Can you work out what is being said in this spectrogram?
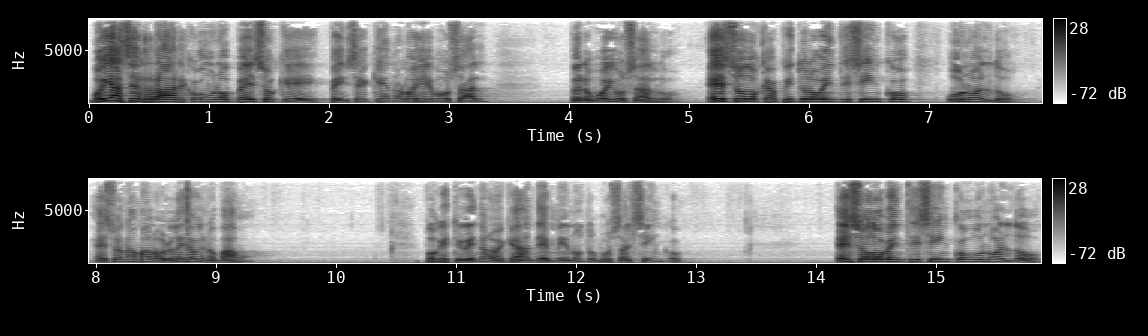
Voy a cerrar con unos versos que pensé que no los iba a usar, pero voy a usarlos. Éxodo capítulo 25, 1 al 2. Eso nada más los leo y nos vamos. Porque estoy viendo que me quedan 10 minutos, voy a usar 5. Éxodo 25, 1 al 2.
